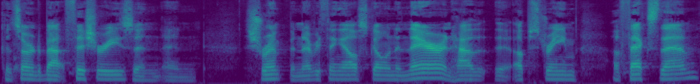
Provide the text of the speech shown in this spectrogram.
concerned about fisheries and, and shrimp and everything else going in there and how the upstream affects them.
